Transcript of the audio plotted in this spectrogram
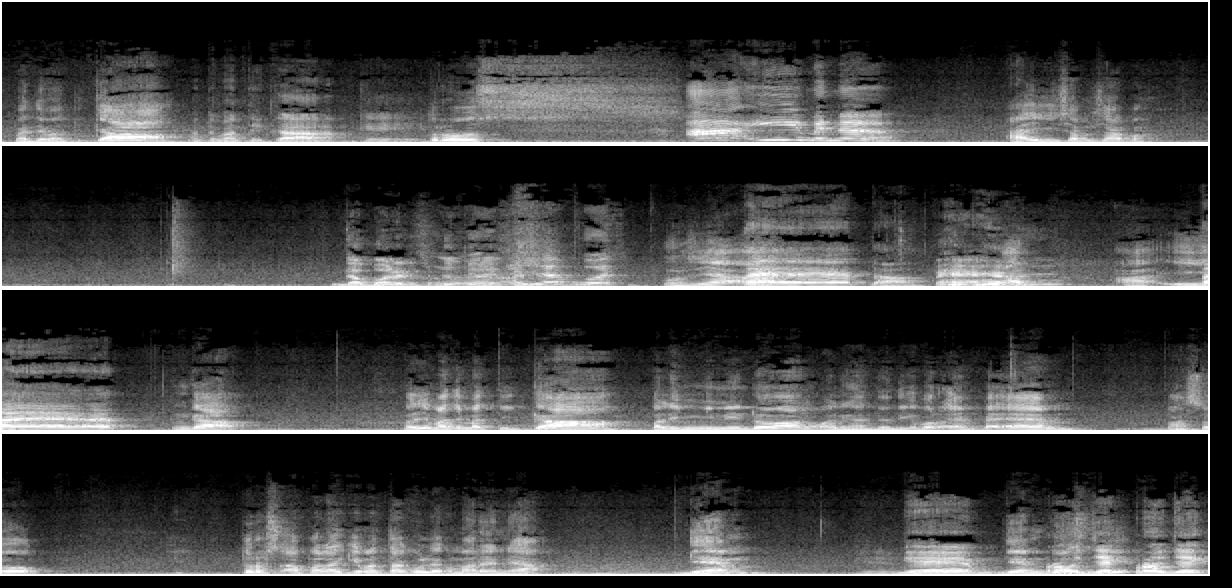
matematika Matematika. Oke. terus AI bener AI sama siapa Nggak boleh disebutin. boleh serius. disebut. Maksudnya A- Tet, AI Tet. enggak paling matematika paling ini doang paling matematika baru MPM masuk. Terus apa lagi mata kuliah kemarin ya? Game? Game, Game project, project.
